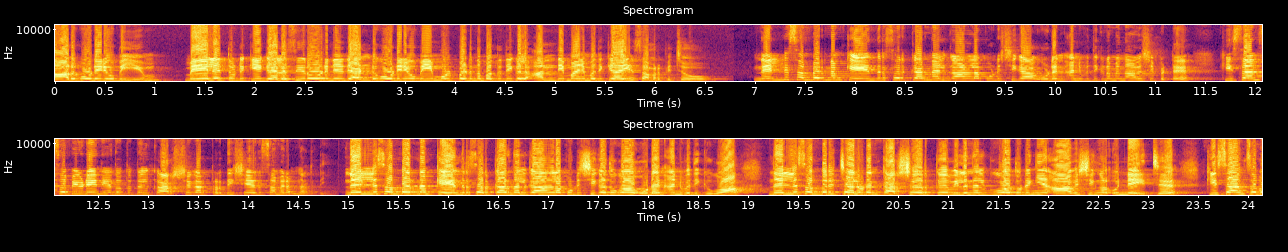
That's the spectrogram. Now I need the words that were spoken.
ആറ് കോടി രൂപയും മേലെ തുടുക്കി ഗലസി റോഡിന് രണ്ട് കോടി രൂപയും ഉൾപ്പെടുന്ന പദ്ധതികൾ അന്തിമ അനുമതിക്കായി സമർപ്പിച്ചു. നെല്ല് സംഭരണം കേന്ദ്ര സർക്കാർ നൽകാനുള്ള കുടിശ്ശിക ഉടൻ അനുവദിക്കണമെന്നാവശ്യപ്പെട്ട് കിസാൻ സഭയുടെ നേതൃത്വത്തിൽ കർഷകർ പ്രതിഷേധ സമരം നടത്തി. നെല്ല് സംഭരണം കേന്ദ്ര സർക്കാർ നൽകാനുള്ള കുടിശ്ശിക തുക ഉടൻ അനുവദിക്കുക നെല്ല് സംഭരിച്ചാൽ ഉടൻ കർഷകർക്ക് വില നൽകുക തുടങ്ങിയ ആവശ്യങ്ങൾ ഉന്നയിച്ച് കിസാൻ സഭ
